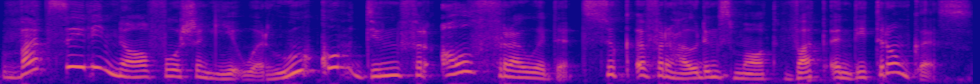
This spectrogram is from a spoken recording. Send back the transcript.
Wat sê die navorsing hieroor? Hoekom doen veral vroue dit? Soek 'n verhoudingsmaat wat in die tronk is.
